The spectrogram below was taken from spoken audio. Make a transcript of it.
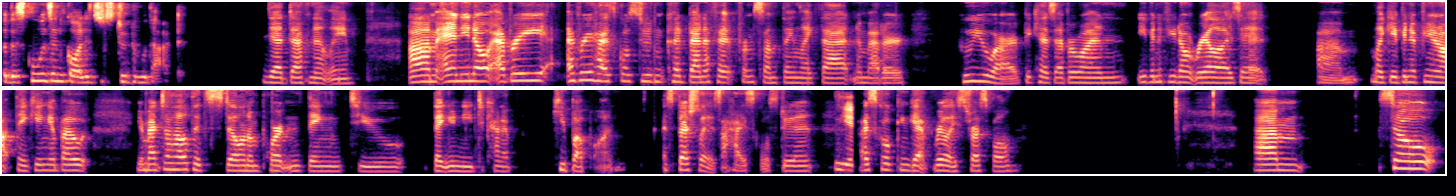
for the schools and colleges to do that. Yeah definitely um, and you know, every every high school student could benefit from something like that, no matter who you are, because everyone, even if you don't realize it, um, like even if you're not thinking about your mental health, it's still an important thing to that you need to kind of keep up on, especially as a high school student. Yeah. High school can get really stressful. Um, so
